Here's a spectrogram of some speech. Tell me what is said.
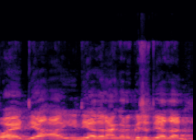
ওই দিয়া ই দিয়া দেন আগে কিছু দিয়া দেন।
